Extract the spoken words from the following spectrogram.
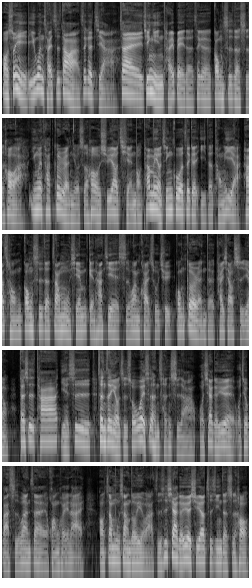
哦，所以一问才知道啊，这个甲在经营台北的这个公司的时候啊，因为他个人有时候需要钱哦，他没有经过这个乙的同意啊，他从公司的账目先给他借十万块出去，供个人的开销使用。但是他也是振振有词说，我也是很诚实啊，我下个月我就把十万再还回来。哦，账目上都有啊，只是下个月需要资金的时候，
